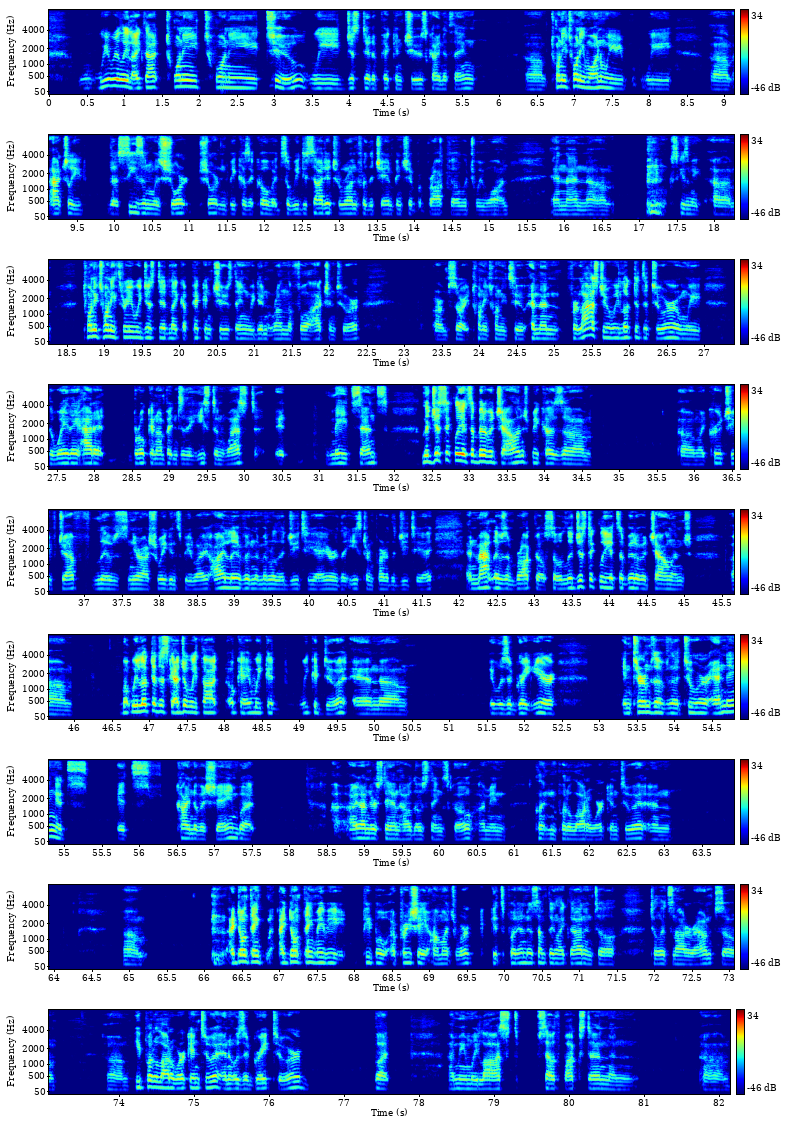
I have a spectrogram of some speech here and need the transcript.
we really like that. 2022, we just did a pick and choose kind of thing. Um, 2021, we we um, actually the season was short shortened because of COVID, so we decided to run for the championship of Brockville, which we won, and then um, excuse me, 2023 um, we just did like a pick and choose thing. We didn't run the full action tour, or I'm sorry, 2022, and then for last year we looked at the tour and we the way they had it broken up into the east and west, it made sense. Logistically, it's a bit of a challenge because um, uh, my crew chief Jeff lives near Ohsweken Speedway. I live in the middle of the GTA or the eastern part of the GTA, and Matt lives in Brockville. So logistically, it's a bit of a challenge. Um, but we looked at the schedule. We thought, okay, we could we could do it, and um, it was a great year. In terms of the tour ending, it's it's kind of a shame, but I understand how those things go. I mean, Clinton put a lot of work into it, and um, I don't think I don't think maybe people appreciate how much work gets put into something like that until until it's not around. So um, he put a lot of work into it, and it was a great tour. But I mean, we lost South Buxton, and um,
